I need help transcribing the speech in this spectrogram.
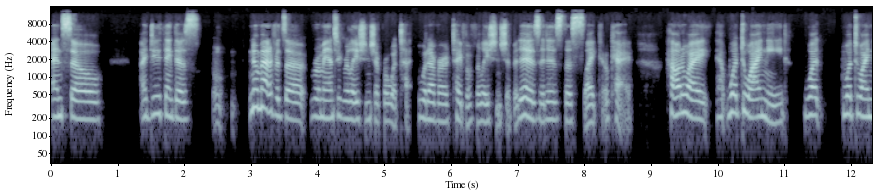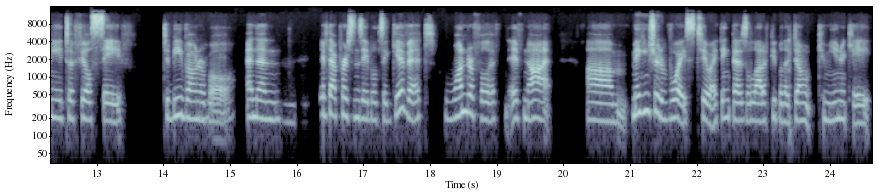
And so I do think there's no matter if it's a romantic relationship or what ty- whatever type of relationship it is, it is this like, okay, how do I what do I need? What what do I need to feel safe, to be vulnerable? Mm-hmm. And then mm-hmm. if that person's able to give it, wonderful. If if not, um, making sure to voice too. I think there's a lot of people that don't communicate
